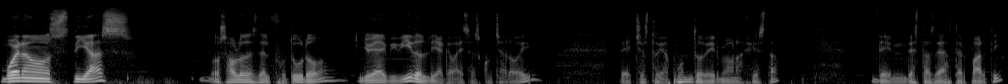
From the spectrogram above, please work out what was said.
Buenos días, os hablo desde el futuro. Yo ya he vivido el día que vais a escuchar hoy. De hecho, estoy a punto de irme a una fiesta de, estas de after party.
